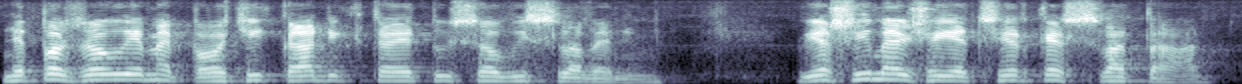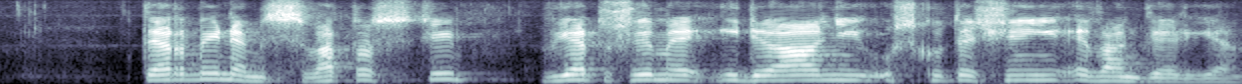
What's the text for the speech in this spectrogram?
nepozorujeme protiklady, které tu jsou vysloveny. Věříme, že je církev svatá. Termínem svatosti vyjadřujeme ideální uskutečnění Evangelia,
